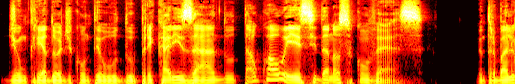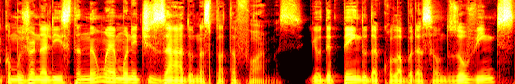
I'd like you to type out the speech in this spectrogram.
de um criador de conteúdo precarizado, tal qual esse da nossa conversa. Meu trabalho como jornalista não é monetizado nas plataformas, e eu dependo da colaboração dos ouvintes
